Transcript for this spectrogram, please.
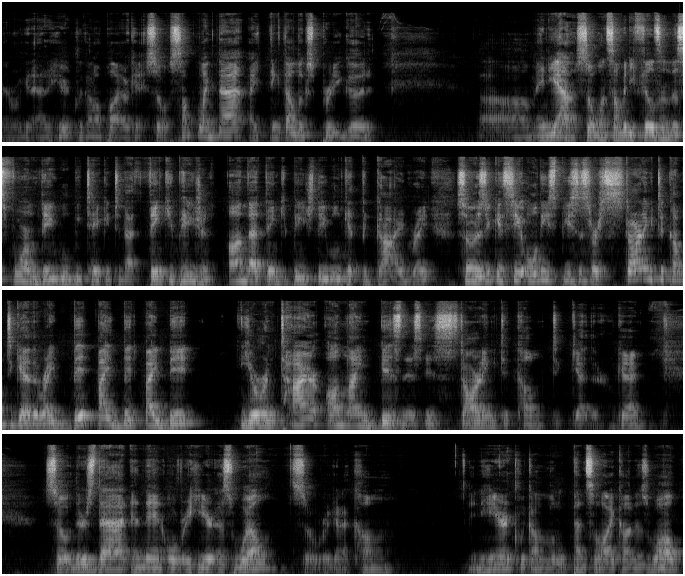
And we're to add it here. Click on apply. Okay, so something like that. I think that looks pretty good. Um, and yeah, so when somebody fills in this form, they will be taken to that thank you page. And on that thank you page, they will get the guide, right? So as you can see, all these pieces are starting to come together, right? Bit by bit by bit, your entire online business is starting to come together, okay? So there's that. And then over here as well. So we're to come in here, click on the little pencil icon as well.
